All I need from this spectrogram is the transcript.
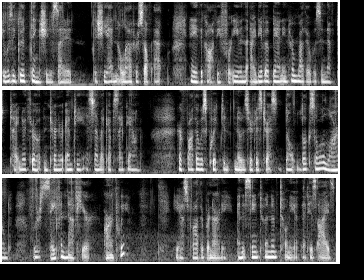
It was a good thing, she decided, that she hadn't allowed herself at any of the coffee, for even the idea of abandoning her mother was enough to tighten her throat and turn her empty stomach upside down. Her father was quick to notice her distress. Don't look so alarmed. We're safe enough here, aren't we? He asked Father Bernardi, and it seemed to Antonia that his eyes,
